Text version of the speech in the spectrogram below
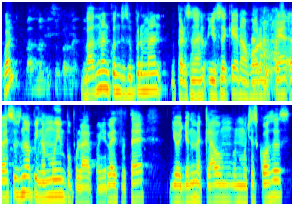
¿cuál? Batman y Superman. Batman contra Superman, personal, yo sé que a lo mejor eh, eso es una opinión muy impopular, pero yo la disfruté, yo, yo no me clavo en muchas cosas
